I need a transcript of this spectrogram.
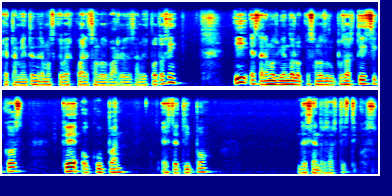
que también tendremos que ver cuáles son los barrios de San Luis Potosí. Y estaremos viendo lo que son los grupos artísticos que ocupan este tipo de centros artísticos.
